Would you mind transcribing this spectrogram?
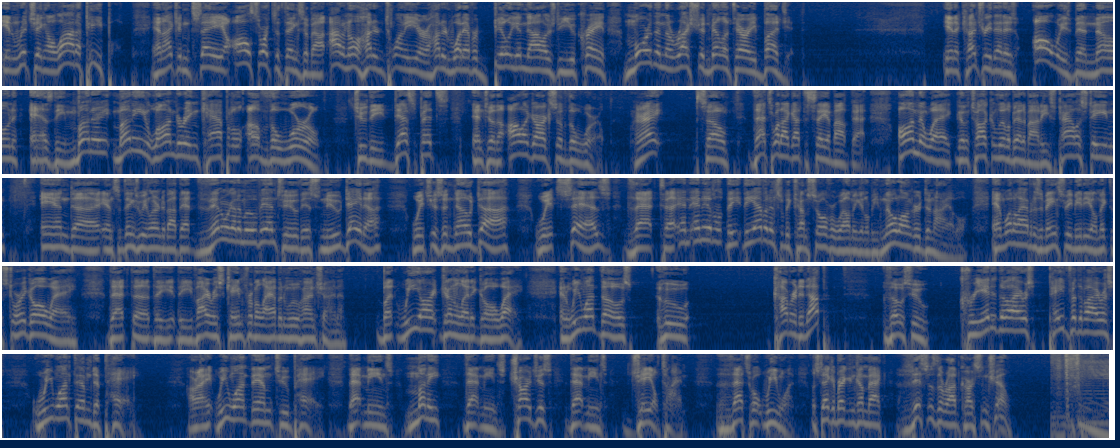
enriching a lot of people. And I can say all sorts of things about, I don't know, 120 or 100 whatever billion dollars to Ukraine, more than the Russian military budget in a country that has always been known as the money, money laundering capital of the world to the despots and to the oligarchs of the world. All right? So that's what I got to say about that. On the way, going to talk a little bit about East Palestine and uh, and some things we learned about that. Then we're going to move into this new data, which is a no duh, which says that uh, and and it'll the, the evidence will become so overwhelming it'll be no longer deniable. And what will happen is the mainstream media will make the story go away that uh, the the virus came from a lab in Wuhan, China. But we aren't going to let it go away, and we want those who covered it up, those who created the virus, paid for the virus. We want them to pay. All right. We want them to pay. That means money. That means charges. That means jail time. That's what we want. Let's take a break and come back. This is the Rob Carson Show.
